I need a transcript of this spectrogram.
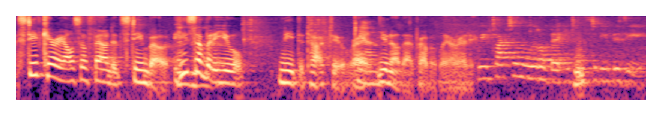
Steve Carey also founded Steamboat. He's mm-hmm. somebody you'll need to talk to, right? Yeah. You know that probably already. We've talked to him a little bit. He tends to be busy.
